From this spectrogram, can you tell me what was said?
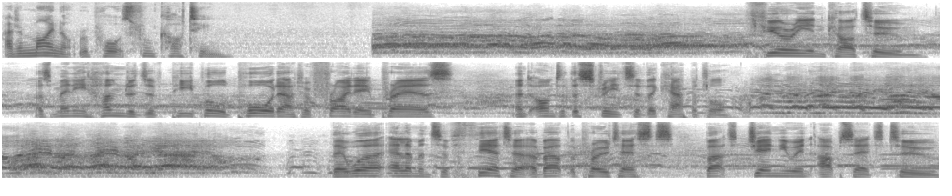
Adam Mynott reports from Khartoum. Fury in Khartoum as many hundreds of people poured out of Friday prayers and onto the streets of the capital. There were elements of theatre about the protests, but genuine upset too.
